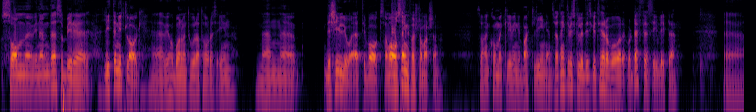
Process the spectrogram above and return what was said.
Som vi nämnde så blir det lite nytt lag. Vi har Bonaventura Torres in. Men de Chilio är tillbaks, han var avstängd i första matchen. Så han kommer kliva in i backlinjen. Så jag tänkte vi skulle diskutera vår, vår defensiv lite. Eh,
